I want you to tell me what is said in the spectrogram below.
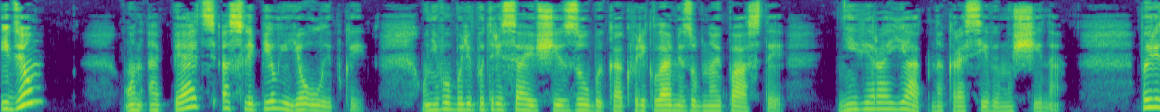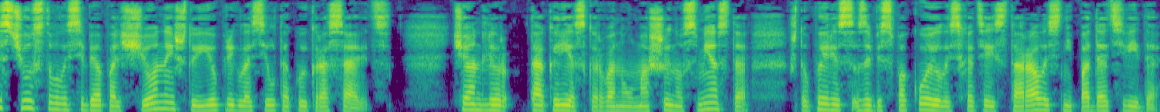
идем? Он опять ослепил ее улыбкой. У него были потрясающие зубы, как в рекламе зубной пасты. Невероятно красивый мужчина. Пэрис чувствовала себя польщенной, что ее пригласил такой красавец. Чандлер так резко рванул машину с места, что Пэрис забеспокоилась, хотя и старалась не подать вида.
